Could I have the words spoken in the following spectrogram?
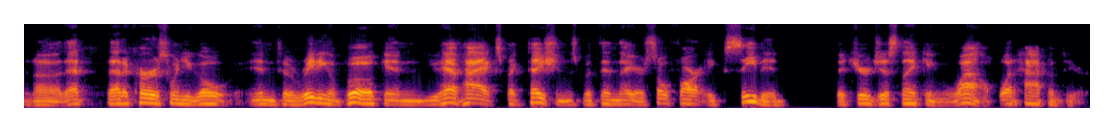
And uh, that, that occurs when you go into reading a book and you have high expectations, but then they are so far exceeded that you're just thinking, wow, what happened here?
